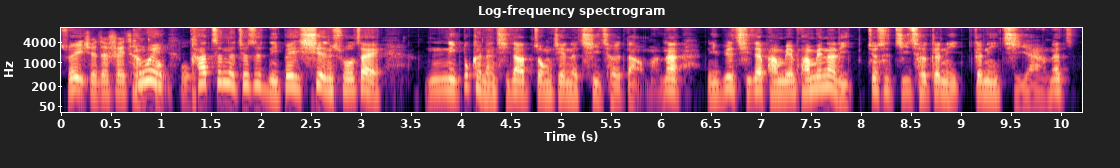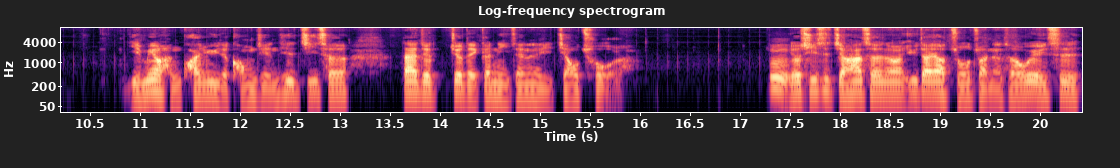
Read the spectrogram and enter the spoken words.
所以觉得非常恐怖。它真的就是你被限缩在，你不可能骑到中间的汽车道嘛，那你别骑在旁边，旁边那里就是机车跟你跟你挤啊，那也没有很宽裕的空间，其实机车大家就就得跟你在那里交错了。嗯。尤其是脚踏车呢，遇到要左转的时候，我有一次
